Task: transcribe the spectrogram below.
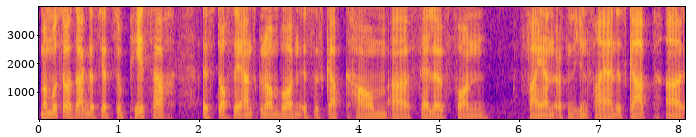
Man muss aber sagen, dass jetzt zu Pesach es doch sehr ernst genommen worden ist. Es gab kaum äh, Fälle von Feiern, öffentlichen Feiern. Es gab äh,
